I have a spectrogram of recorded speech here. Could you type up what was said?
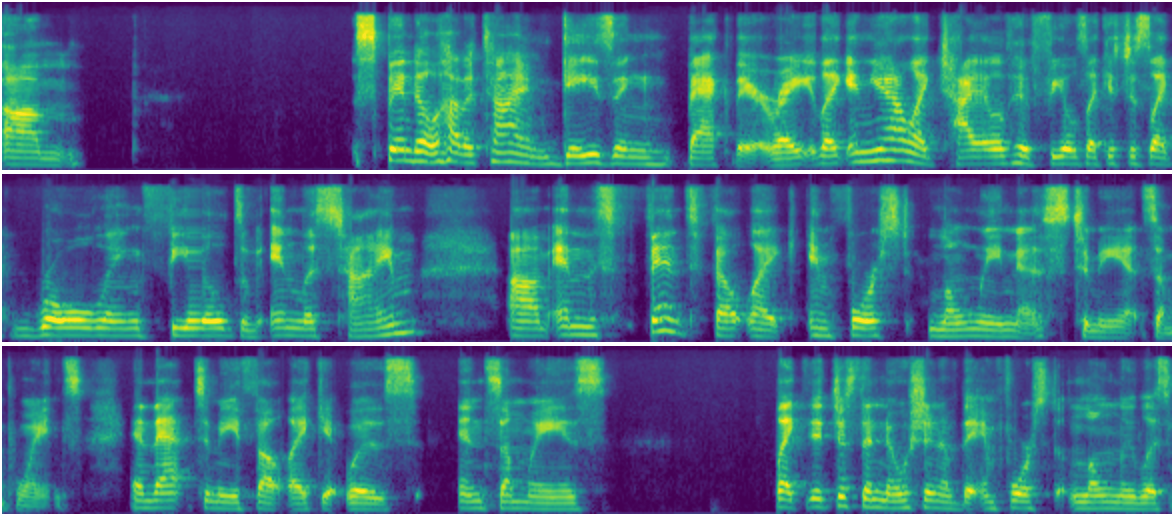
um spend a lot of time gazing back there, right? Like, and you know how like childhood feels like it's just like rolling fields of endless time. Um, and this fence felt like enforced loneliness to me at some points. And that to me felt like it was in some ways like it just the notion of the enforced loneliness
